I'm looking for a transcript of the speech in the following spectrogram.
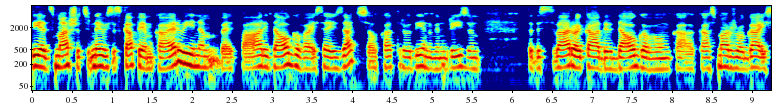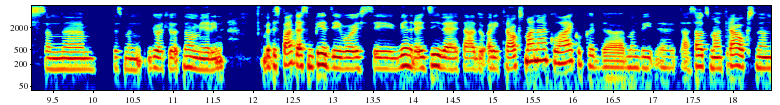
dienas maršruts ir nevis uz kapiem kā Ervīnam, bet pāri Daugavai eju zaķu savu katru dienu gandrīz. Un tad es vēroju, kāda ir Daugava un kā, kā smaržo gaiss, un uh, tas man ļoti, ļoti nomierina. Bet es pat esmu piedzīvojusi vienreiz dzīvē tādu arī trauksmānāku laiku, kad uh, man bija tā saucamā trauksme. Un,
